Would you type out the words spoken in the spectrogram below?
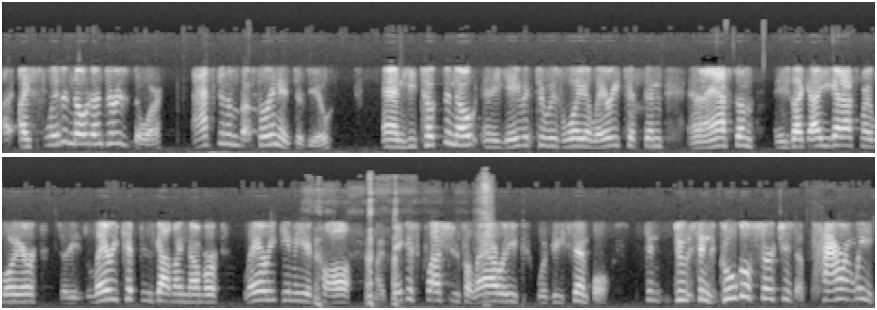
I, I slid a note under his door asking him for an interview, and he took the note and he gave it to his lawyer, Larry Tipton. And I asked him, and he's like, oh, "You got to ask my lawyer." So he, Larry Tipton's got my number. Larry, give me a call. my biggest question for Larry would be simple: since, do, since Google searches apparently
